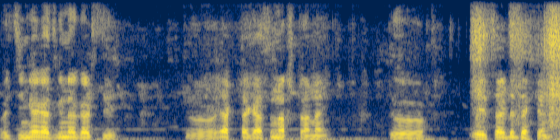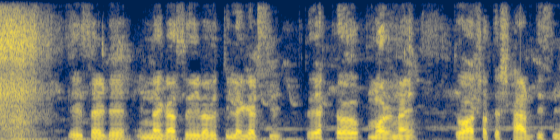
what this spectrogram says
ওই ঝিঙ্গা গাছগুলো গাড়ছি তো একটা গাছ নষ্ট নাই। তো এই সাইডে দেখেন এই সাইডে ইন্না গাছও এইভাবে তুলে গাড়ছি তো একটা মরে নাই। তো ওর সাথে সার দিছি,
